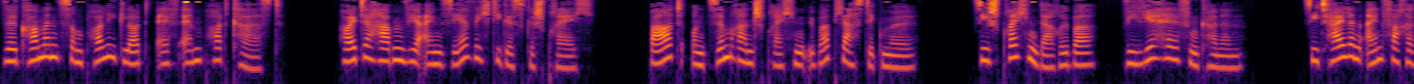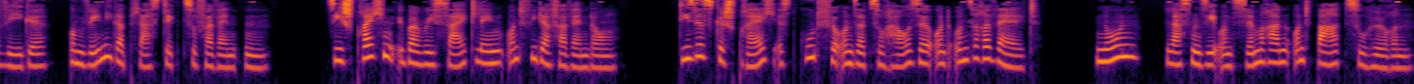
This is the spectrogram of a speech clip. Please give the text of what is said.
Willkommen zum Polyglot FM Podcast. Heute haben wir ein sehr wichtiges Gespräch. Bart und Simran sprechen über Plastikmüll. Sie sprechen darüber, wie wir helfen können. Sie teilen einfache Wege, um weniger Plastik zu verwenden. Sie sprechen über Recycling und Wiederverwendung. Dieses Gespräch ist gut für unser Zuhause und unsere Welt. Nun, lassen Sie uns Simran und Bart zuhören.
